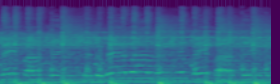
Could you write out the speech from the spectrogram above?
paper things, the revolution paper things.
